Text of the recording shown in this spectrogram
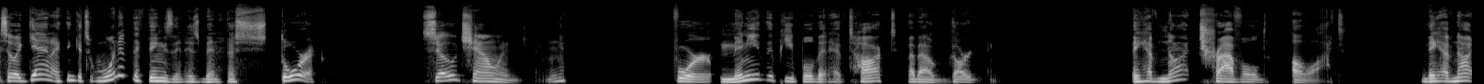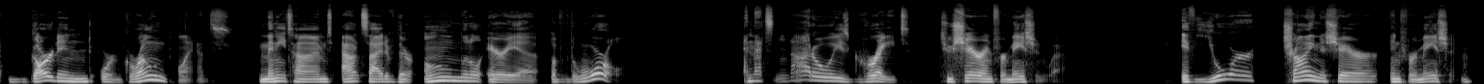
So, again, I think it's one of the things that has been historically so challenging for many of the people that have talked about gardening. They have not traveled a lot. They have not gardened or grown plants many times outside of their own little area of the world. And that's not always great to share information with if you're trying to share information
